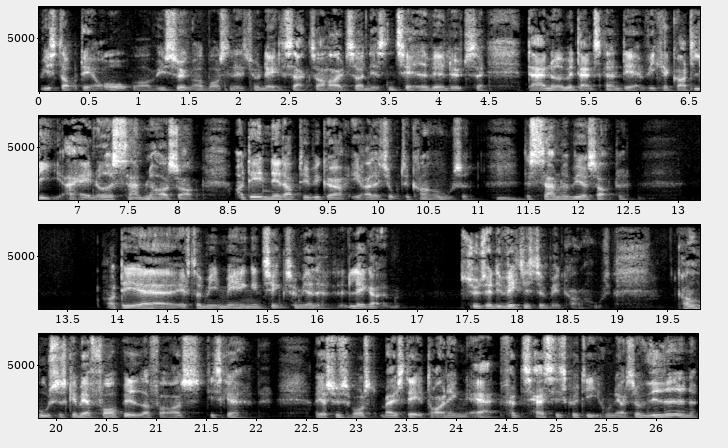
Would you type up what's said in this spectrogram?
Vi står derovre, hvor vi synger vores nationalsang så højt, så næsten taget ved at løfte sig. Der er noget med danskerne der. Vi kan godt lide at have noget at samle os om. Og det er netop det, vi gør i relation til kongehuset. Mm. Der samler vi os om det. Og det er efter min mening en ting, som jeg lægger, synes er det vigtigste ved et kongehus. Kongehuset skal være forbilleder for os. De skal, og jeg synes, at vores majestæt dronningen er fantastisk, fordi hun er så vidende,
